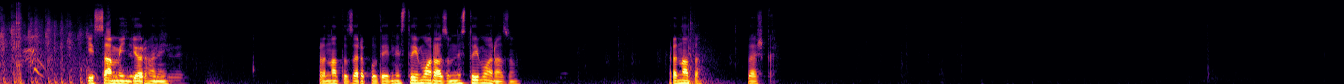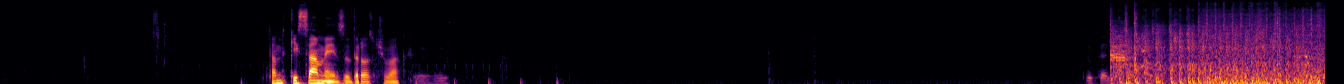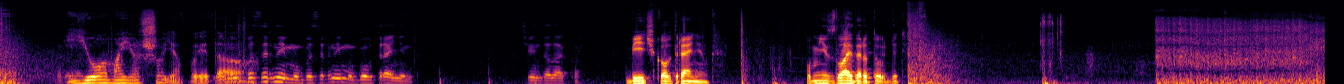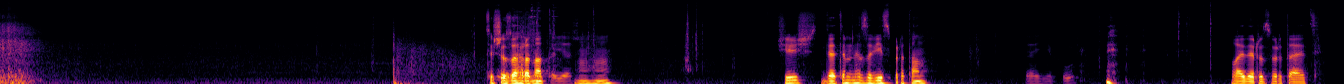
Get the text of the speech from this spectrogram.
Такий самий Живи, дьорганий. живи. Граната зараз полетить. Не стоїмо разом, не стоїмо разом. Граната. Флешка. Там такий самий задрос, чувак. Угу. Сука, не. Йо-моє, що я Ну, видав? базирни йому, базирни йому, гоу тренінг. Чи він далеко? Біч, в тренінг. По мені з глайдера тулять. Це що за гранат? Угу. Чуєш, де ти мене завіз, братан? Я їбу. Глайдер розвертається.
